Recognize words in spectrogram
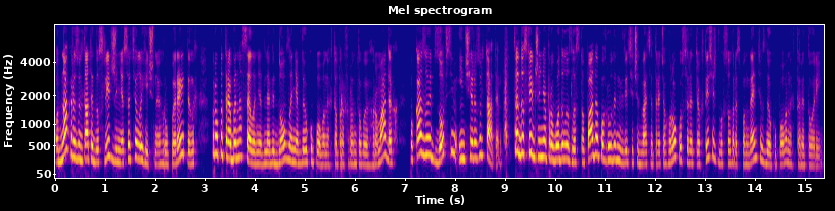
Однак результати дослідження соціологічної групи рейтинг про потреби населення для відновлення в деокупованих та прифронтових громадах показують зовсім інші результати. Це дослідження проводили з листопада по грудень 2023 року серед 3200 респондентів з деокупованих територій.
